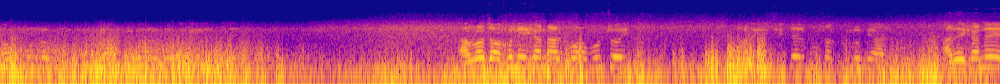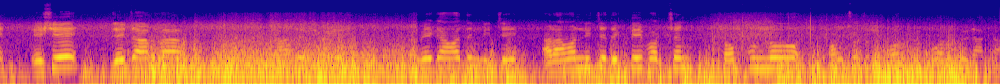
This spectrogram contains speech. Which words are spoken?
সম্পূর্ণ গ্রামটি বরফে গেছে আমরা যখনই এখানে আসব, অবশ্যই শীতের পোশাকগুলো নিয়ে আসব। আর এখানে এসে যেটা আমরা মেঘ আমাদের নিচে আর আমার নিচে দেখতেই পাচ্ছেন সম্পূর্ণ অংশটুকু বরফে ঢাকা।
